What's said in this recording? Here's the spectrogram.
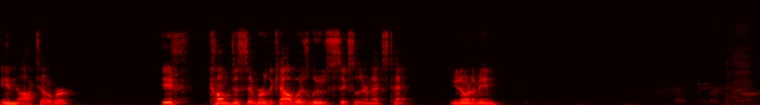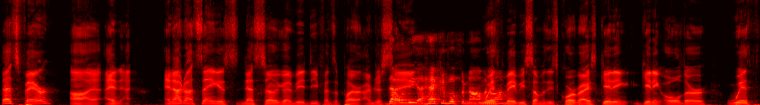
in October if come December the Cowboys lose six of their next ten. You know what I mean? That's fair. Uh, and and I'm not saying it's necessarily going to be a defensive player. I'm just that saying would be a heck of a phenomenon. with maybe some of these quarterbacks getting getting older. With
